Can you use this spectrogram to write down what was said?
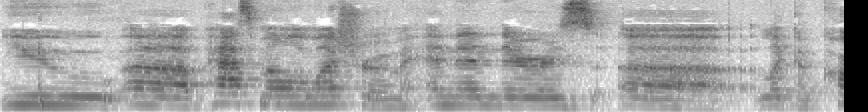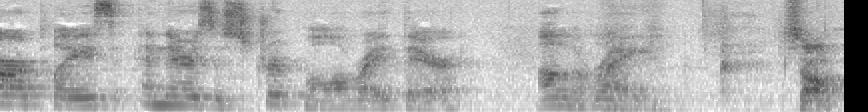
You uh, pass Mellow Mushroom, and then there's uh, like a car place, and there's a strip mall right there on the right. So,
